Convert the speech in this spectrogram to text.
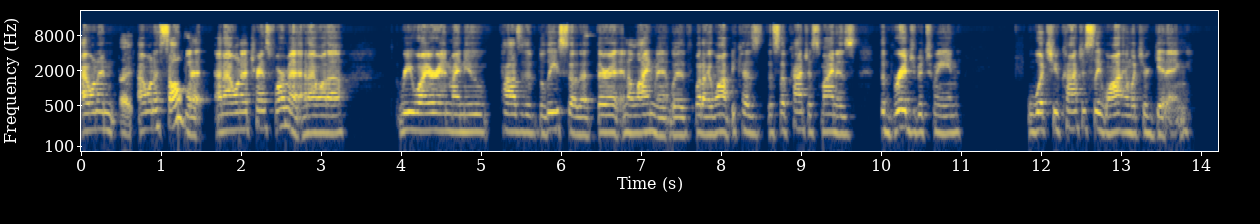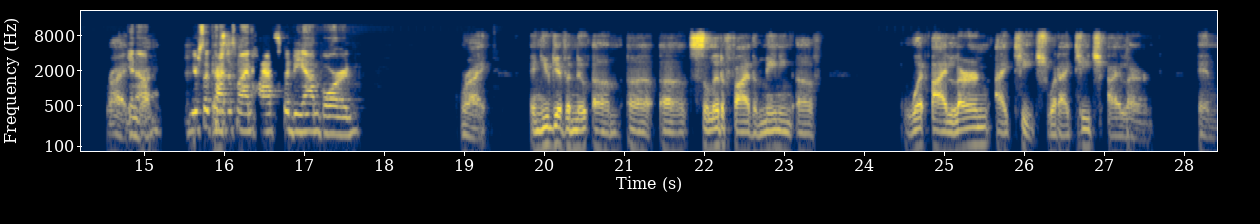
I want Right. to I want to solve it and I want to transform it and I want to rewire in my new positive beliefs so that they're in alignment with what I want because the subconscious mind is the bridge between what you consciously want and what you're getting. right, You know, right. your subconscious mind has to be on board. Right. And you give a new um uh uh solidify the meaning of what I learn, I teach. What I teach, I learn. And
